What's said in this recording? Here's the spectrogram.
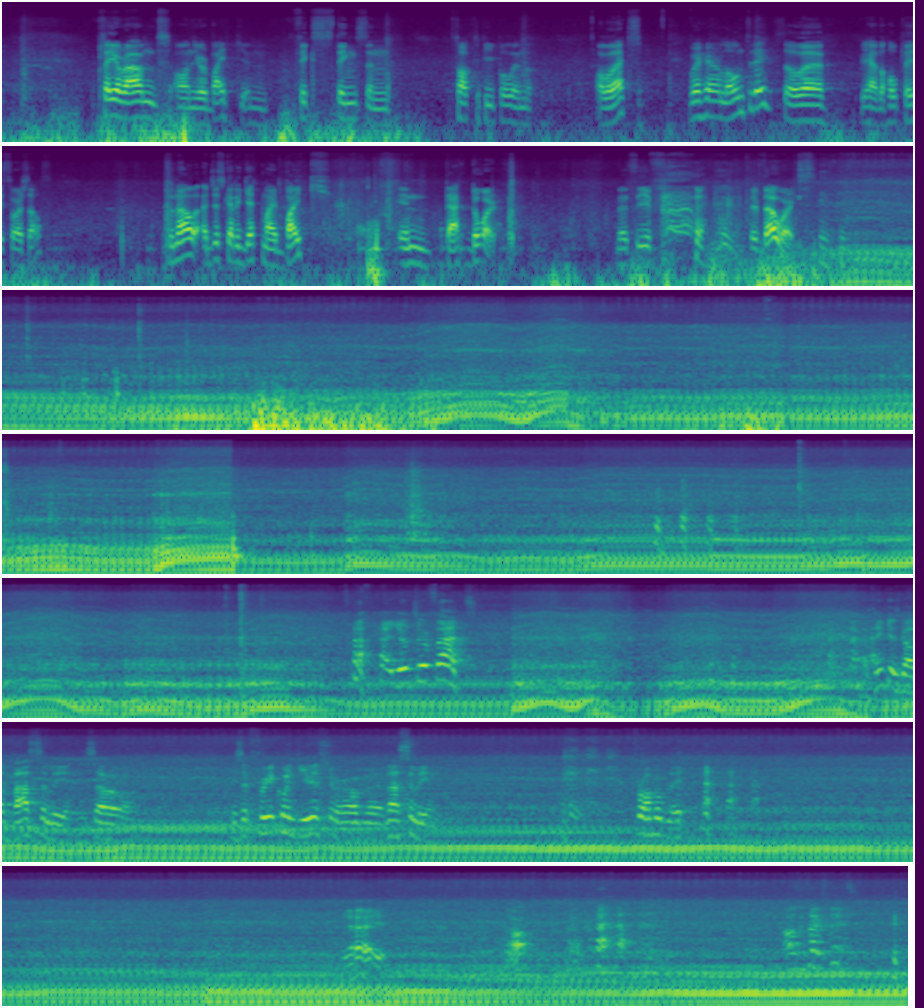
play around on your bike and fix things and talk to people and all of that. We're here alone today, so uh, we have the whole place to ourselves. So now I just gotta get my bike in that door. Let's see if if that works. You're too fat! I think he's got Vaseline, so he's a frequent user of uh, Vaseline. Probably. Yay! Ja. How's the tax fit? One,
